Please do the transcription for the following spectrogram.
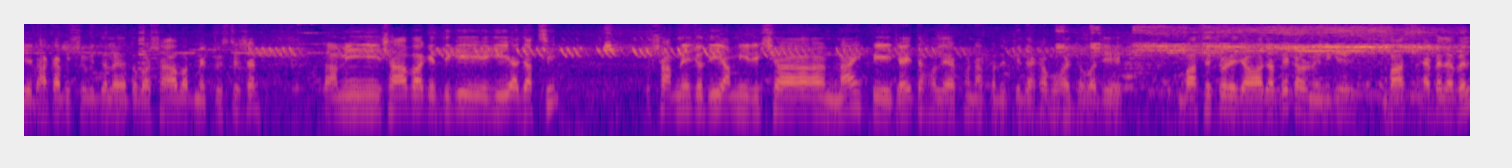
যে ঢাকা বিশ্ববিদ্যালয় অথবা শাহবাগ মেট্রো স্টেশন তো আমি শাহবাগের দিকে এগিয়ে যাচ্ছি। তো সামনে যদি আমি রিক্সা নাই পেয়ে যাই, তাহলে এখন আপনাদেরকে দেখাবো হয়তো বা যে বাসে চড়ে যাওয়া যাবে, কারণ এদিকে বাস অ্যাভেলেবেল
